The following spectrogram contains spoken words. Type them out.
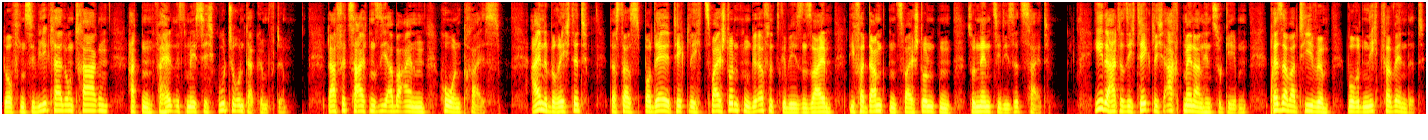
durften Zivilkleidung tragen, hatten verhältnismäßig gute Unterkünfte. Dafür zahlten sie aber einen hohen Preis. Eine berichtet, dass das Bordell täglich zwei Stunden geöffnet gewesen sei, die verdammten zwei Stunden, so nennt sie diese Zeit. Jeder hatte sich täglich acht Männern hinzugeben. Präservative wurden nicht verwendet.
